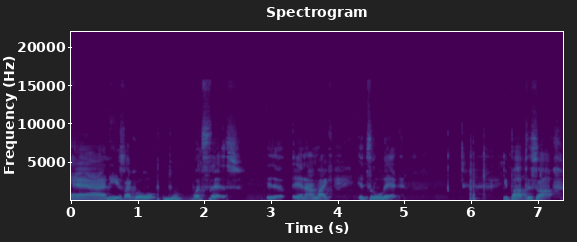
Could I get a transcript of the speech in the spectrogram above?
And he's like, well, what's this? Uh, and I'm like, it's a lid. You pop this off.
